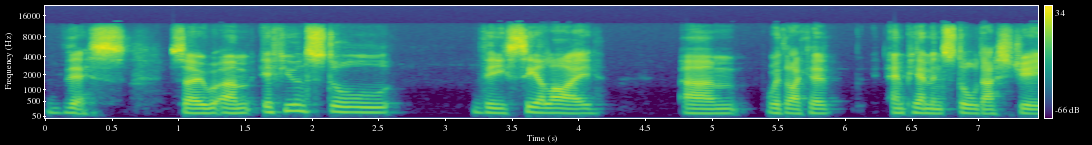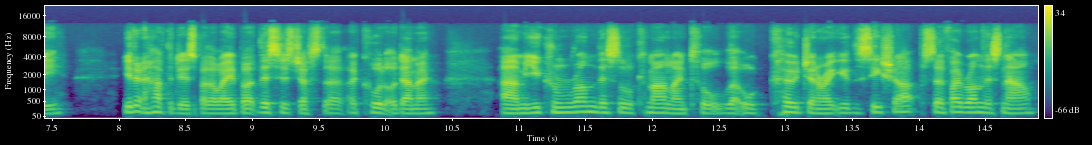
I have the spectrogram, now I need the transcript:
this. So um, if you install the CLI um, with like a npm install dash g, you don't have to do this, by the way, but this is just a, a cool little demo um, you can run this little command line tool that will code generate you the C sharp. So if I run this now,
